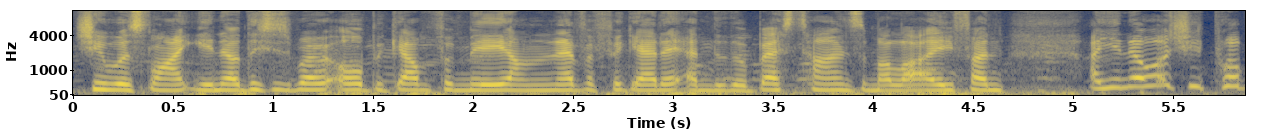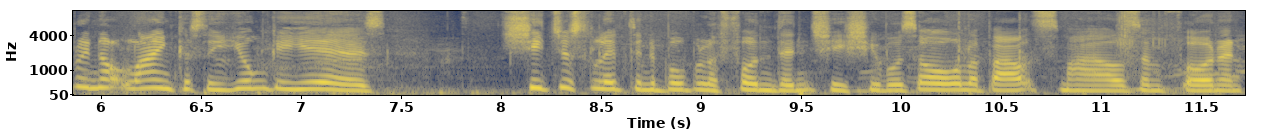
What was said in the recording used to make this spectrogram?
She was like, you know, this is where it all began for me and I'll never forget it and they're the best times of my life. And, and you know what? She's probably not lying because the younger years, she just lived in a bubble of fun, didn't she? She was all about smiles and fun and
